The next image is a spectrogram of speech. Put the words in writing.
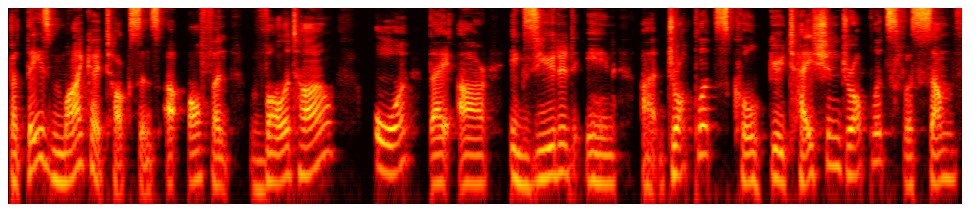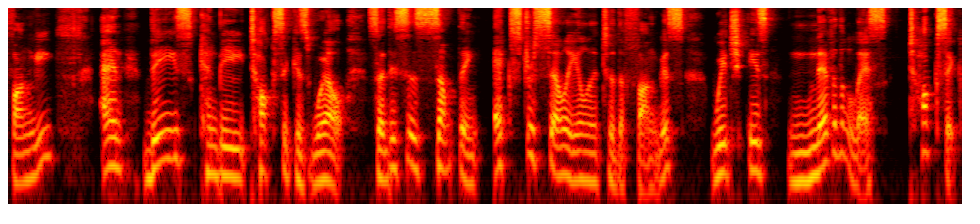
But these mycotoxins are often volatile or they are exuded in uh, droplets called guttation droplets for some fungi. And these can be toxic as well. So, this is something extracellular to the fungus, which is nevertheless toxic.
